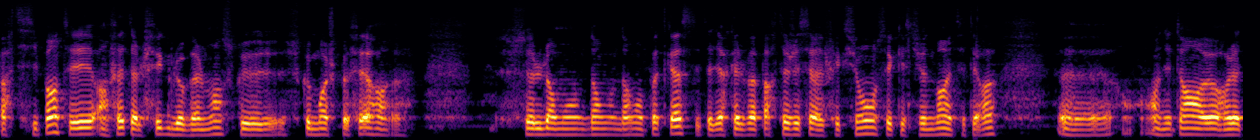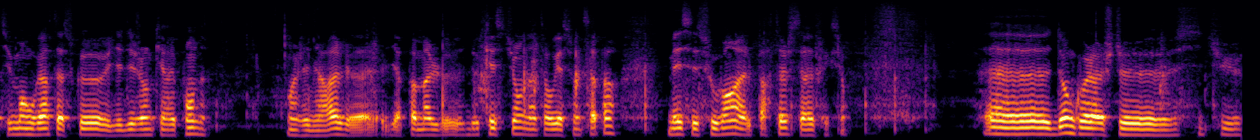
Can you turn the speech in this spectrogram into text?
participantes et en fait, elle fait globalement ce que ce que moi je peux faire euh, seul dans mon, dans, podcast, c'est-à-dire qu'elle va partager ses réflexions, ses questionnements, etc. Euh, en étant euh, relativement ouverte à ce qu'il y ait des gens qui répondent. En général, il y a pas mal de questions, d'interrogations de sa part, mais c'est souvent elle partage ses réflexions. Euh, donc voilà, si tu,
